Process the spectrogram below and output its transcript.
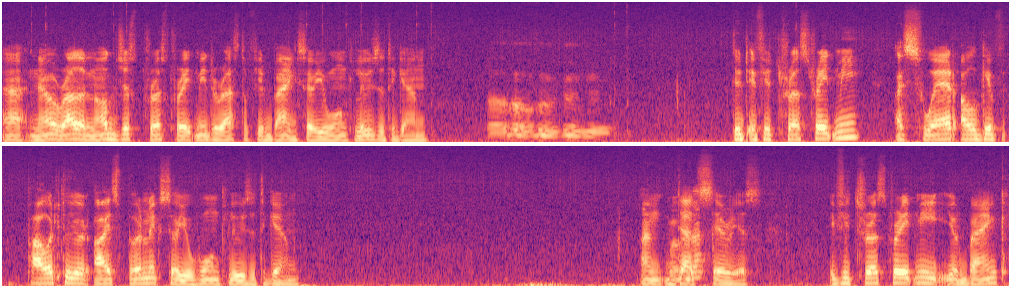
Uh, no, rather not. Just trust rate me the rest of your bank so you won't lose it again. Dude, if you trust rate me, I swear I'll give power to your ice Pernix so you won't lose it again. I'm was dead that? serious. If you trust rate me your bank,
